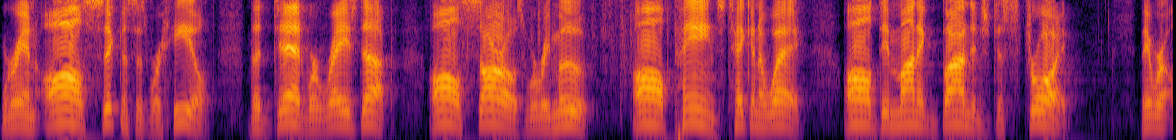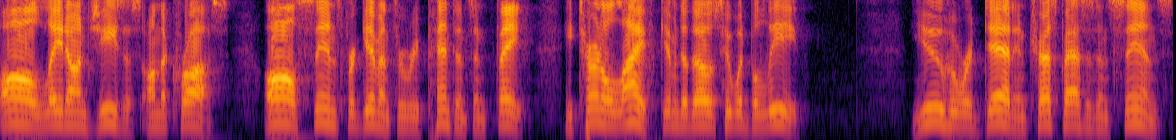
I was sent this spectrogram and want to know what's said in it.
wherein all sicknesses were healed, the dead were raised up, all sorrows were removed, all pains taken away, all demonic bondage destroyed. They were all laid on Jesus on the cross, all sins forgiven through repentance and faith. Eternal life given to those who would believe. You who were dead in trespasses and sins,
